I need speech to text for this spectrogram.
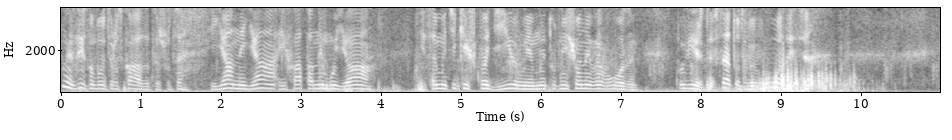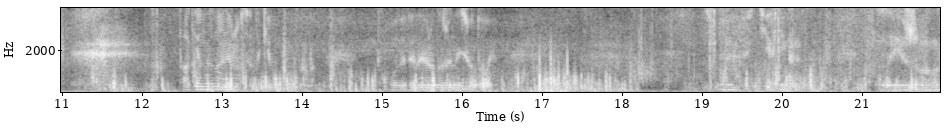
Вони, звісно, будуть розказувати, що це я не я, і хата не моя. І це ми тільки складіруємо, ми тут нічого не вивозимо. Повірте, все тут вивозиться. Так, я не знаю, мабуть, все-таки в округ треба ходити, мабуть, навіть не сюди. Сюди техніка заїжджала.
